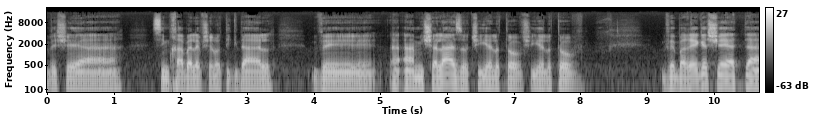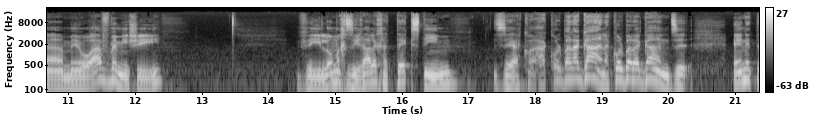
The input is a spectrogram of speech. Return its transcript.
ושהשמחה בלב שלו תגדל, והמשאלה הזאת, שיהיה לו טוב, שיהיה לו טוב. וברגע שאתה מאוהב במישהי, והיא לא מחזירה לך טקסטים, זה הכל, הכל בלאגן, הכל בלאגן. זה... אין את...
